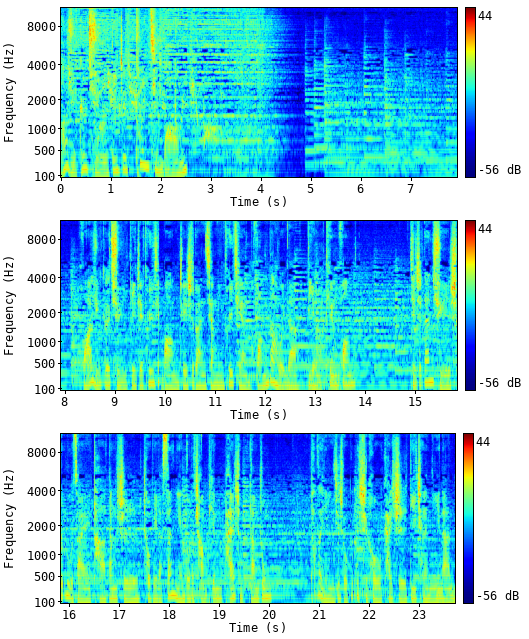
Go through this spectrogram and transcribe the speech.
华语歌曲 DJ 推荐榜。华语歌曲 DJ 推荐榜这一时段向您推荐黄大炜的《地老天荒》。这支单曲收录在他当时筹备了三年多的唱片《拍什么》当中。他在演绎这首歌的时候，开始低沉的呢喃，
